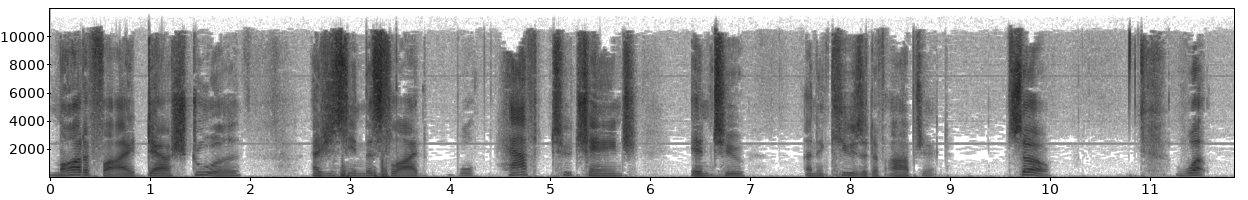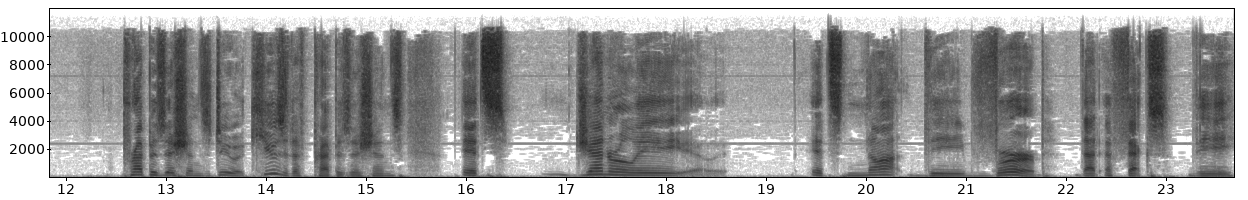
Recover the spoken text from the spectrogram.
modify, der Stuhl, as you see in this slide, will have to change into an accusative object. So, what prepositions do, accusative prepositions, it's generally it's not the verb that affects the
